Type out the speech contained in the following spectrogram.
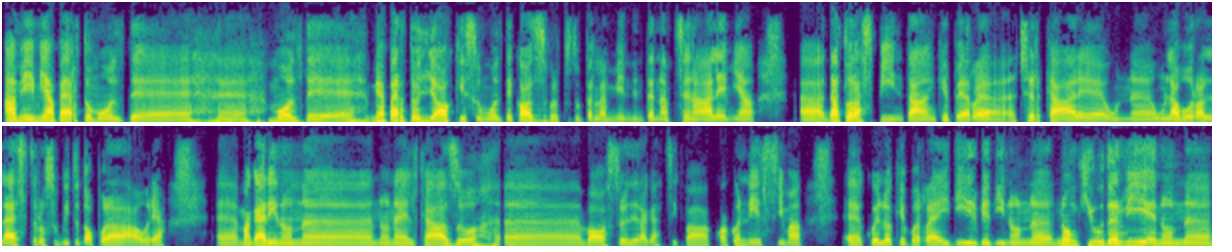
a me mi ha aperto molte, eh, molte, mi ha aperto gli occhi su molte cose, soprattutto per l'ambiente internazionale, mi ha eh, dato la spinta anche per eh, cercare un, un, lavoro all'estero subito dopo la laurea. Eh, magari non, eh, non, è il caso eh, vostro dei ragazzi qua, qua connessi, ma quello che vorrei dirvi è di non, non chiudervi e non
